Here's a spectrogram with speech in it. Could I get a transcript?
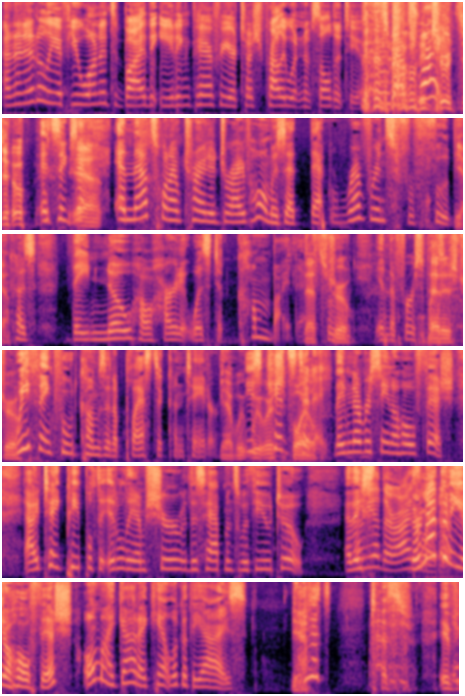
And in Italy, if you wanted to buy the eating pear for your tush, probably wouldn't have sold it to you. That's, That's probably right. true too. It's exact, and that's what I'm trying to drive home is that that reverence for food Yeah. because they know how hard it was to come by that. That's food true. In the first place, that is true. We think food comes in a plastic container. Yeah, we- we these were kids spoiled. today, they've never seen a whole fish. I take people to Italy. I'm sure this happens with you too. And they, oh, yeah, their eyes they're not going to eat a whole fish. Oh my God, I can't look at the eyes. Yeah. It's- That's if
